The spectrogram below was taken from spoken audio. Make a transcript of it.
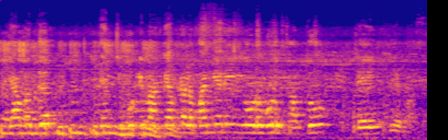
त्याबद्दल त्यांची कुठली मागणी आपल्याला मान्य नाही एवढं बोलून थांबतो. जय जय महाराज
